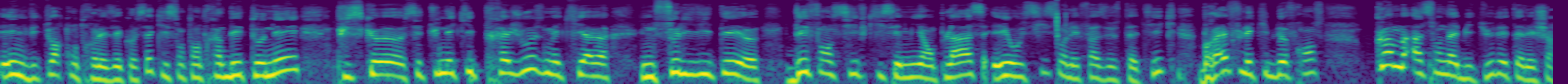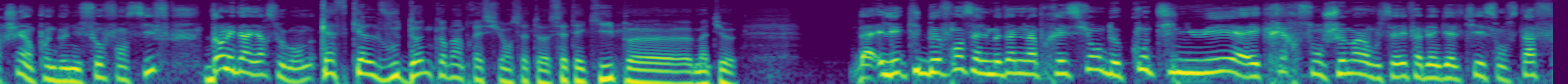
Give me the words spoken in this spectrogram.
et une victoire contre les Écossais qui sont en train d'étonner puisque c'est une équipe très joueuse mais qui a une solidité défensive qui s'est mise en place et aussi sur les phases statiques. Bref, l'équipe de France, comme à son habitude, est allée chercher un point de bonus offensif dans les dernières secondes. Qu'est-ce qu'elle vous donne comme impression, cette, équipe, euh, Mathieu? Bah, l'équipe de France, elle me donne l'impression de continuer à écrire son chemin. Vous savez, Fabien Galtier et son staff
